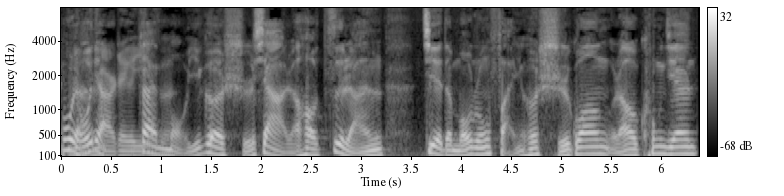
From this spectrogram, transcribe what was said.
突然有点这个意思，在某一个时下，然后自然界的某种反应和时光，然后空间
